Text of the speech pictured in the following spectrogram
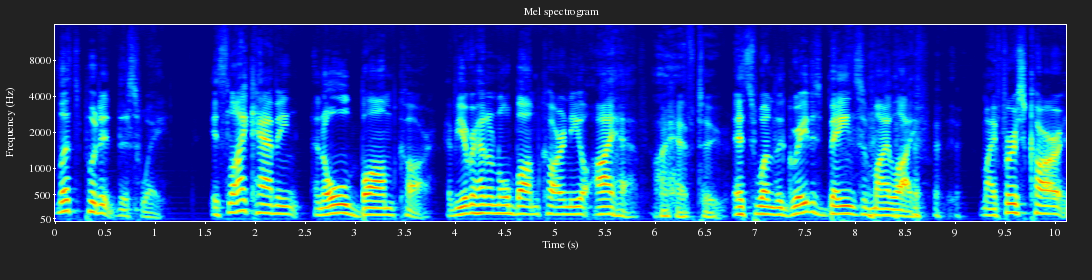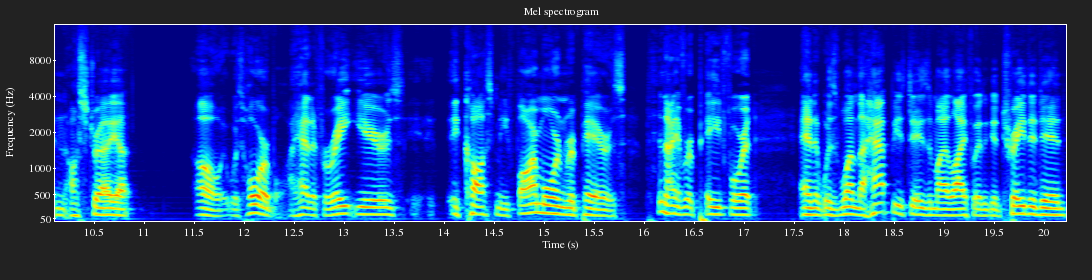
let's put it this way it's like having an old bomb car. Have you ever had an old bomb car, Neil? I have. I have too. It's one of the greatest banes of my life. my first car in Australia, oh, it was horrible. I had it for eight years. It cost me far more in repairs than I ever paid for it. And it was one of the happiest days of my life when I could trade it in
